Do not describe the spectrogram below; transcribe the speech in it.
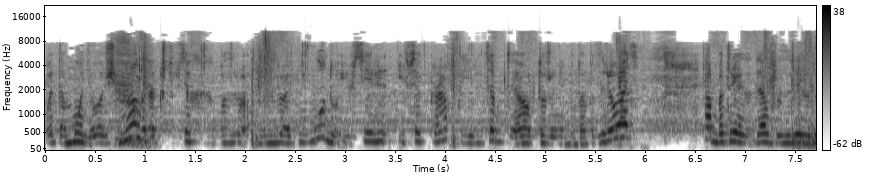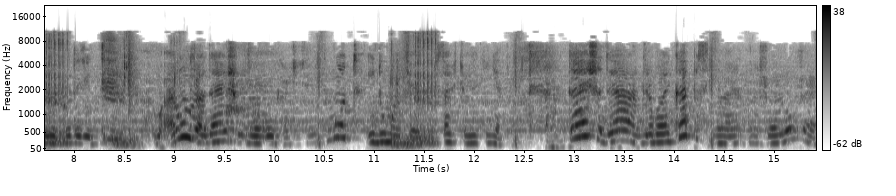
в этом моде очень много, так что всех обозревать не буду. И все, и все крафты и рецепты я тоже не буду обозревать. Я батарея, я обозреваю вот эти три оружия, а дальше уже вы этот мод и думаете, ставьте его или нет. Дальше для дробовика последнее наше оружие.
